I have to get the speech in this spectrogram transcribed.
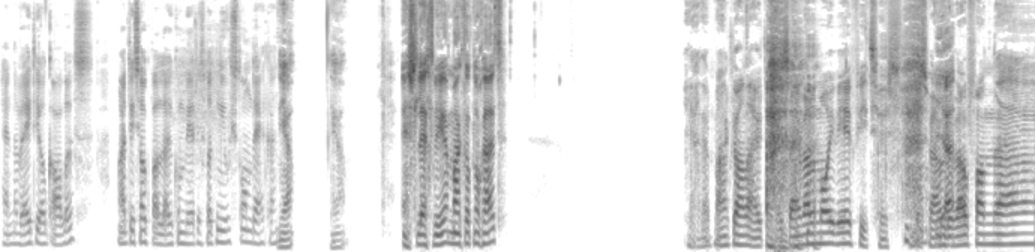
En dan weet hij ook alles. Maar het is ook wel leuk om weer eens wat nieuws te ontdekken. Ja, ja. En slecht weer, maakt dat nog uit? Ja, dat maakt wel uit. We zijn wel een mooi weerfietsers. Dus we houden Ja. wel van eh,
